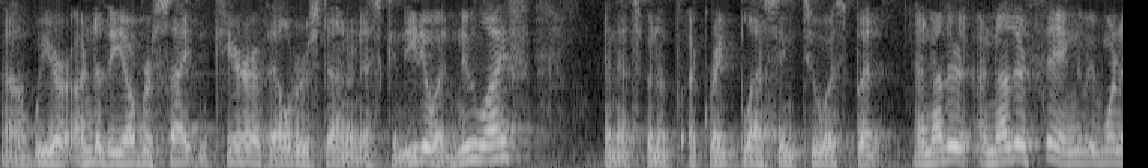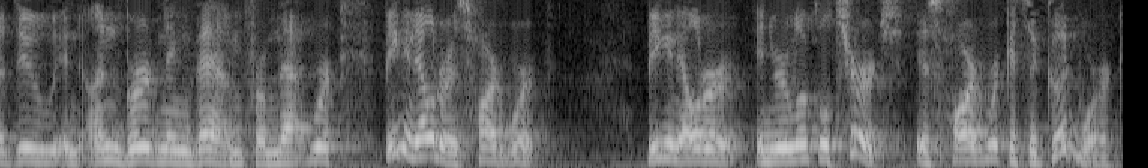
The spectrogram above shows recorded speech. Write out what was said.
Uh, we are under the oversight and care of elders down in Escondido at New Life and that's been a, a, great blessing to us. But another another thing that we want to do in unburdening them from that work, being an elder is hard work. Being an elder in your local church is hard work. It's a good work,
